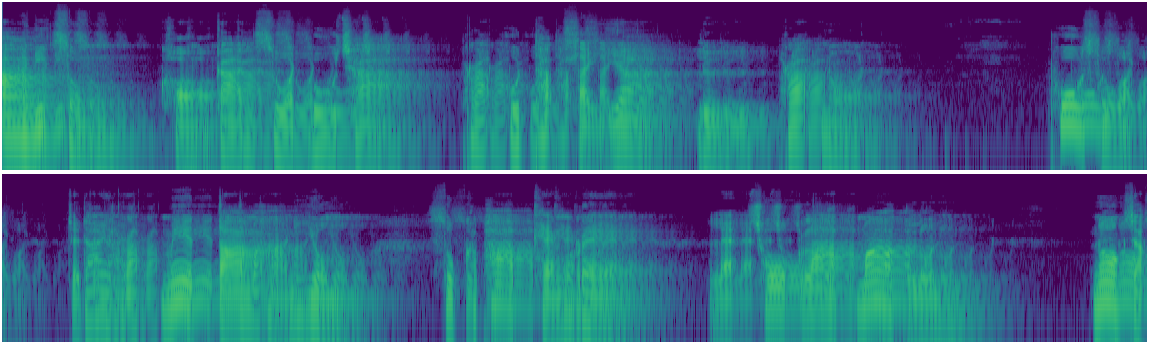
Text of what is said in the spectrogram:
อานิสงส์ของการสวดบูชา พระพุทธไสยญาติหรือพระนอน ผู้สวดจะได้รับเมตตามหานิยม สุขภาพแข็งแรง และโชคลาภมากล้น นอกจาก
